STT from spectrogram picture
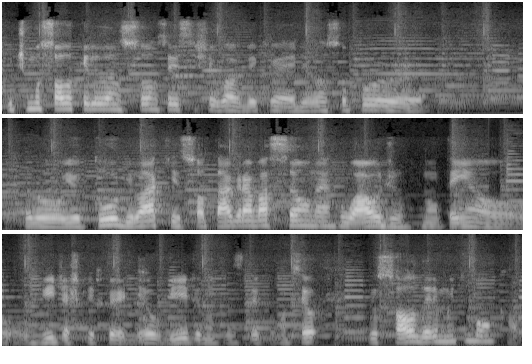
o último solo que ele lançou, não sei se você chegou a ver que ele lançou por pelo YouTube lá, que só tá a gravação, né? O áudio, não tem o, o vídeo, acho que ele perdeu o vídeo, não sei o que aconteceu. E o solo dele é muito bom, cara.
